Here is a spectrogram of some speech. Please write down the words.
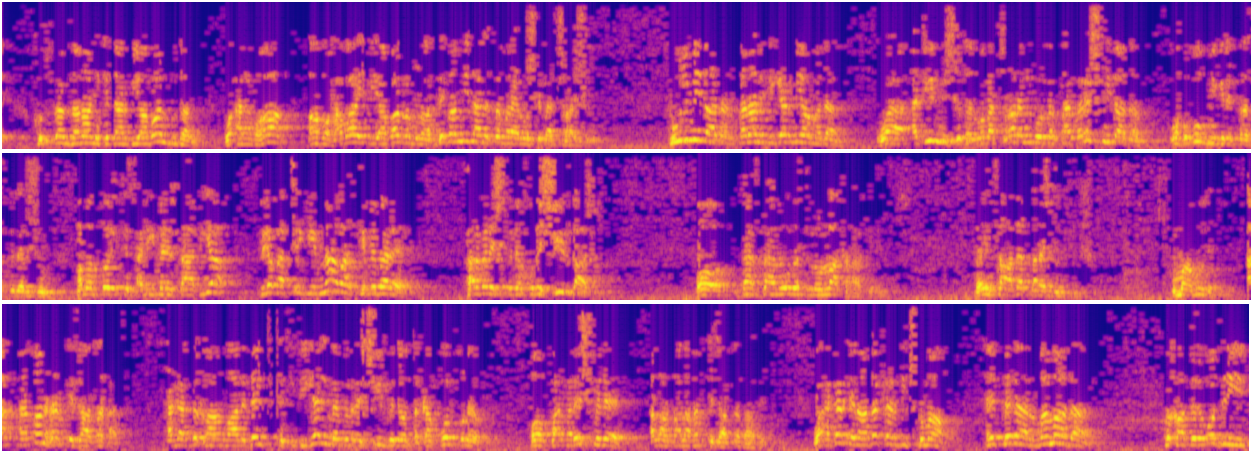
خصوصا زنانی که در بیابان بودن و عرب ها آب و هوای بیابان را مناسب هم می‌دانستن برای رشد بچه هاشون پول می‌دادن زنان دیگر می آمدن و عجیب می شدن و بچه ها را می بردن پرورش می دادن و حقوق می گرفت از پدرشون. همانطوری که سلیمه سعدیه دیگه بچه گیر نورد که ببره. پرورش بده خود شیر داشت. و در سال رسول الله قرار گرفت. و این سعادت برش نصیب شد معموله. الان هم اجازه هست. اگر بخواهم والدین کسی دیگری ببره شیر بده و تکفل کنه و پرورش بده الله تعالی هم اجازه داده. و اگر اراده کردی شما ای پدر و مادر به خاطر عذری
